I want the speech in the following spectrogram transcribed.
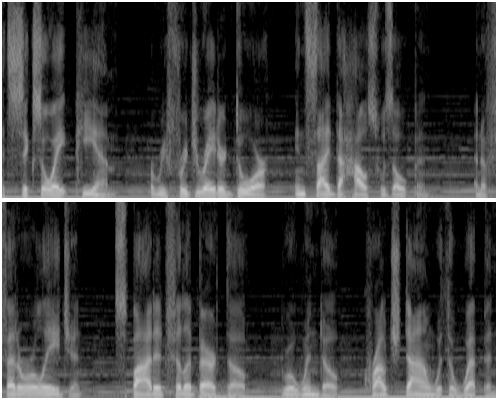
at 6:08 p.m., a refrigerator door inside the house was opened, and a federal agent spotted Filiberto through a window, crouched down with a weapon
